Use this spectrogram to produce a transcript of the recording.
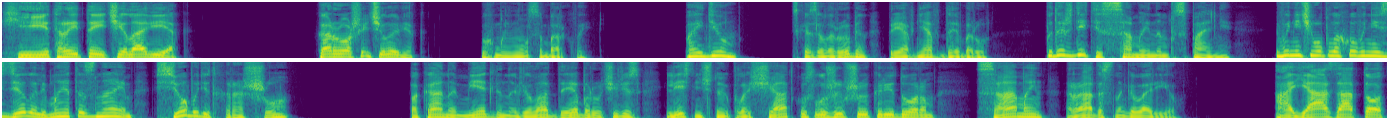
Хитрый ты человек!» «Хороший человек», — ухмыльнулся Барклey. «Пойдем», — сказала Робин, приобняв Дебору. «Подождите с Самойном в спальне. Вы ничего плохого не сделали, мы это знаем. Все будет хорошо». Пока она медленно вела Дебору через лестничную площадку, служившую коридором, Самайн радостно говорил. «А я зато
